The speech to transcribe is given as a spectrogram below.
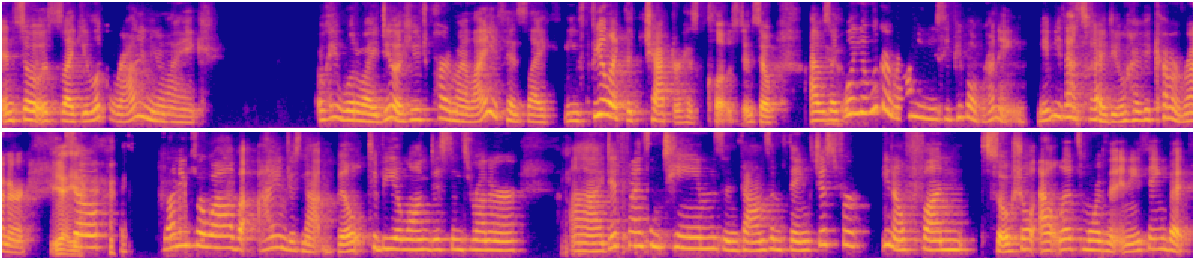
And so it's like you look around and you're like, okay, what do I do? A huge part of my life is like you feel like the chapter has closed. And so I was yeah. like, well, you look around and you see people running. Maybe that's what I do. I become a runner. Yeah. So yeah. running for a while, but I am just not built to be a long distance runner. Uh, I did find some teams and found some things just for, you know, fun social outlets more than anything, but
